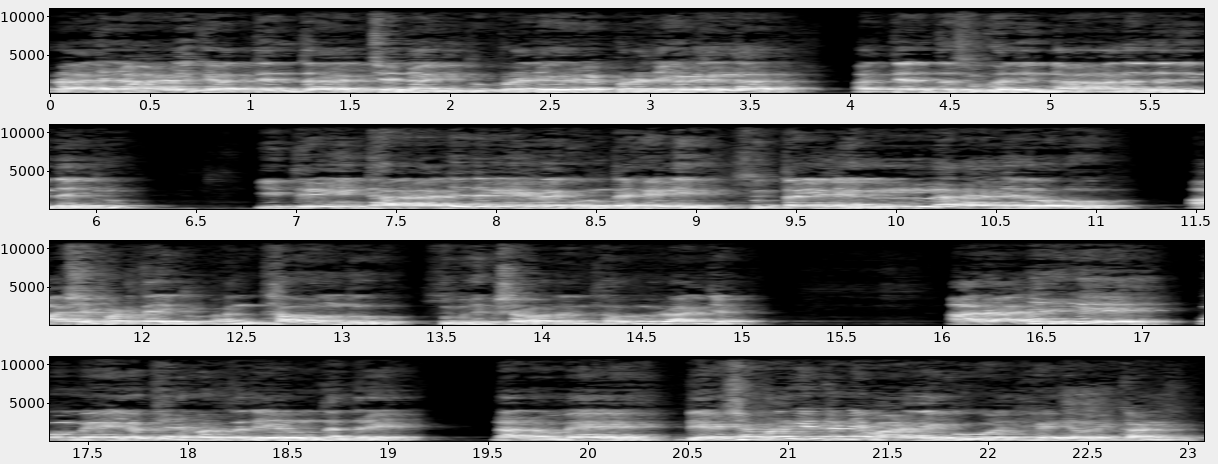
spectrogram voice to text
ರಾಜನ ಆಳ್ವಿಕೆ ಅತ್ಯಂತ ಚೆನ್ನಾಗಿತ್ತು. ಪ್ರಜೆಗಳ, ಪ್ರಜೆಗಳೆಲ್ಲ ಅತ್ಯಂತ ಸುಖದಿಂದ, ಆನಂದದಿಂದ ಇದ್ರು. ಇದ್ರೆ ಇಂತಹ ರಾಜ್ಯದಲ್ಲಿ ಇರಬೇಕು ಅಂತ ಹೇಳಿ ಸುತ್ತಲಿನ ಎಲ್ಲ ರಾಜ್ಯದವರು ಆಸೆ ಪಡ್ತಾ ಇದ್ರು. ಅಂಥ ಒಂದು ಸುಭಿಕ್ಷವಾದಂತಹ ಒಂದು ರಾಜ್ಯ. ಆ ರಾಜನಿಗೆ ಒಮ್ಮೆ ಯೋಚನೆ ಬರ್ತದೆ ಏನು ಅಂತಂದ್ರೆ ನಾನೊಮ್ಮೆ ದೇಶ ಪರ್ಯಟನೆ ಮಾಡಬೇಕು ಅಂತ ಹೇಳಿ ಅವನಿಗೆ ಕಾಣಿಸ್ತು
